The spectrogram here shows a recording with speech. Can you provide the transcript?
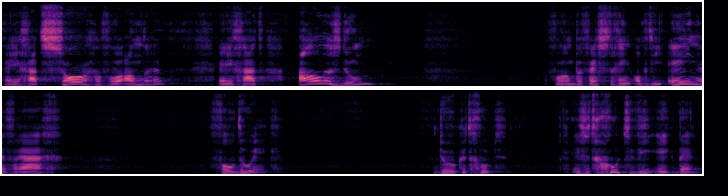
En je gaat zorgen voor anderen. En je gaat alles doen voor een bevestiging op die ene vraag: voldoe ik? Doe ik het goed? Is het goed wie ik ben?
